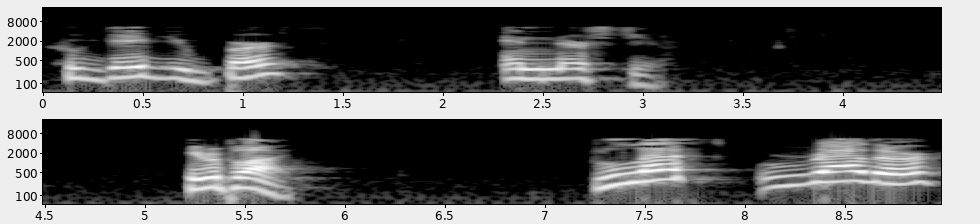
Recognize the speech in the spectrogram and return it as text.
who gave you birth and nursed you. He replied, Blessed rather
